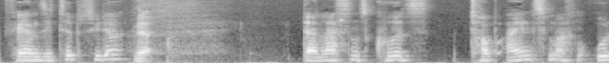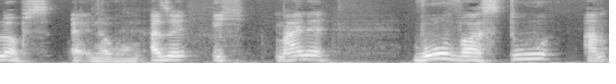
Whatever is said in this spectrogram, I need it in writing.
Fernsehtipps wieder. Ja. Dann lass uns kurz Top 1 machen, Urlaubserinnerungen. Also ich meine, wo warst du am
